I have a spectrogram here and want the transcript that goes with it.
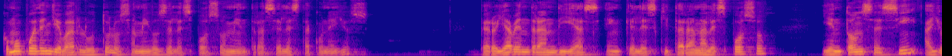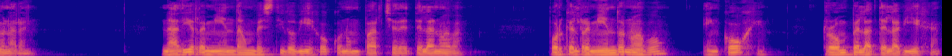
¿Cómo pueden llevar luto los amigos del esposo mientras él está con ellos? Pero ya vendrán días en que les quitarán al esposo, y entonces sí ayunarán. Nadie remienda un vestido viejo con un parche de tela nueva, porque el remiendo nuevo encoge, rompe la tela vieja,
